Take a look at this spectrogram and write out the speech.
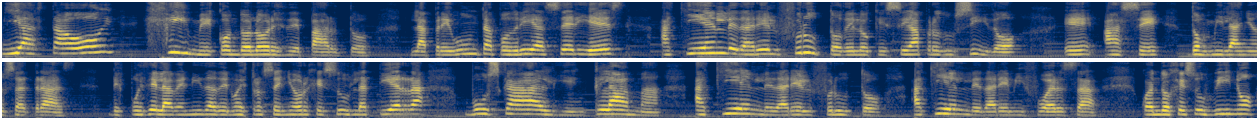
y hasta hoy gime con dolores de parto. La pregunta podría ser y es, ¿a quién le daré el fruto de lo que se ha producido eh, hace dos mil años atrás? Después de la venida de nuestro Señor Jesús, la tierra busca a alguien, clama, ¿a quién le daré el fruto? ¿A quién le daré mi fuerza? Cuando Jesús vino,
